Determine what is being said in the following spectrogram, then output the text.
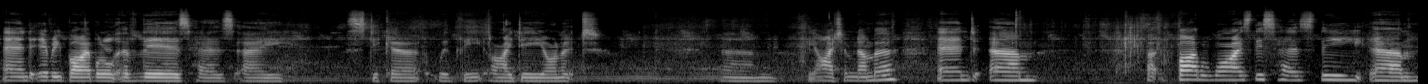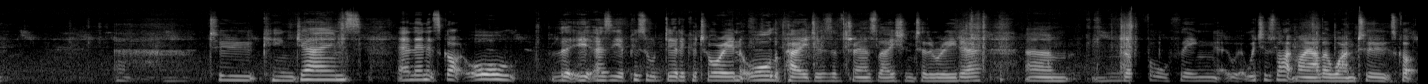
and every Bible of theirs has a sticker with the ID on it, um, the item number and um, but Bible wise this has the um, uh, to King James and then it's got all the, as the epistle dedicatory and all the pages of translation to the reader um, the full thing which is like my other one too. It's got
